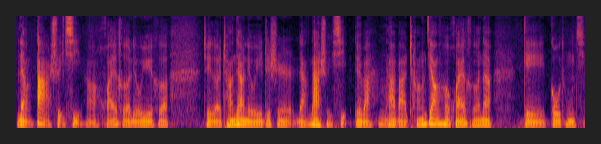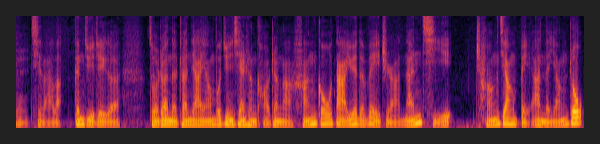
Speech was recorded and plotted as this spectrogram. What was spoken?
两大水系啊，淮河流域和这个长江流域，这是两大水系，对吧？他把长江和淮河呢给沟通起起来了。根据这个《左传》的专家杨伯峻先生考证啊，邗沟大约的位置啊，南起长江北岸的扬州，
